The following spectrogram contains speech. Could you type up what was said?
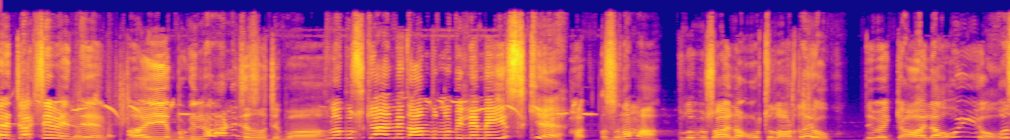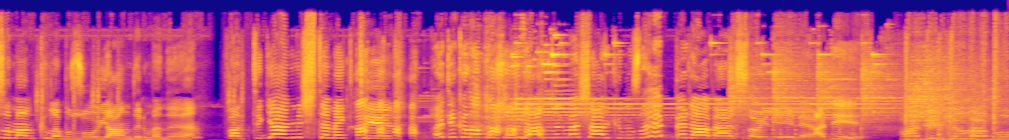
Yaşasın çok sevindim. Ay bugün ne oynayacağız acaba? Kılavuz gelmeden bunu bilemeyiz ki. Haklısın ama kılavuz hala ortalarda yok. Demek ki hala uyuyor. O zaman kılavuzu uyandırmanın vakti gelmiş demektir. Hadi kılavuzu uyandırma şarkımızı hep beraber söyleyelim. Hadi. Hadi kılavuzu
